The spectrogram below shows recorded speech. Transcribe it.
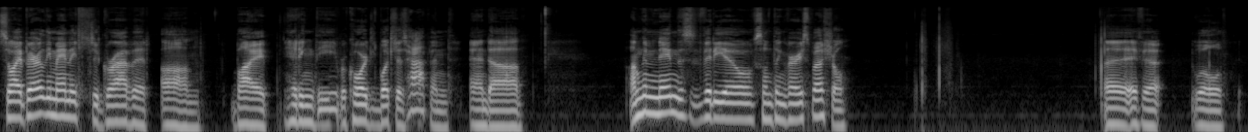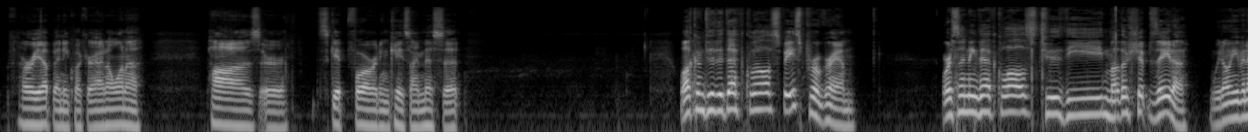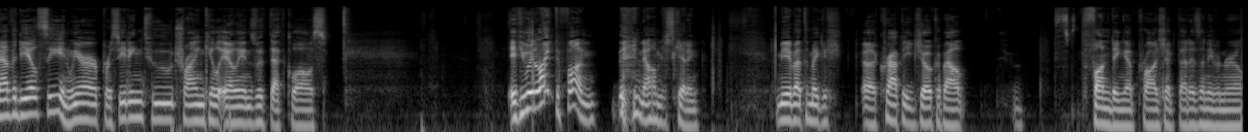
So I barely managed to grab it um, by hitting the record what just happened, and uh, I'm gonna name this video something very special. Uh, if it will hurry up any quicker, I don't want to pause or skip forward in case I miss it. Welcome to the Deathclaw space program. We're sending Deathclaws to the Mothership Zeta. We don't even have the DLC, and we are proceeding to try and kill aliens with Deathclaws. If you would like the fun... no, I'm just kidding. Me about to make a, a crappy joke about funding a project that isn't even real.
